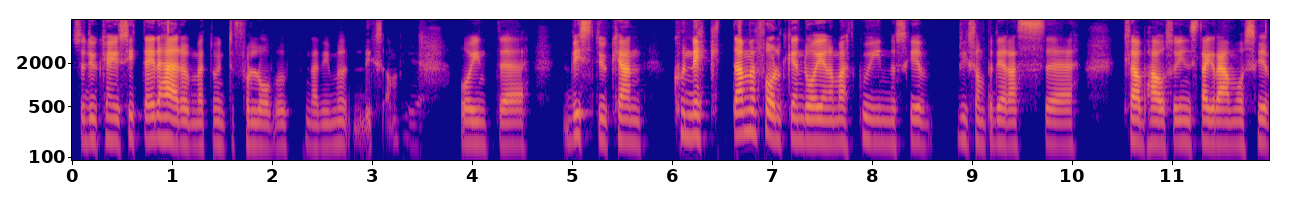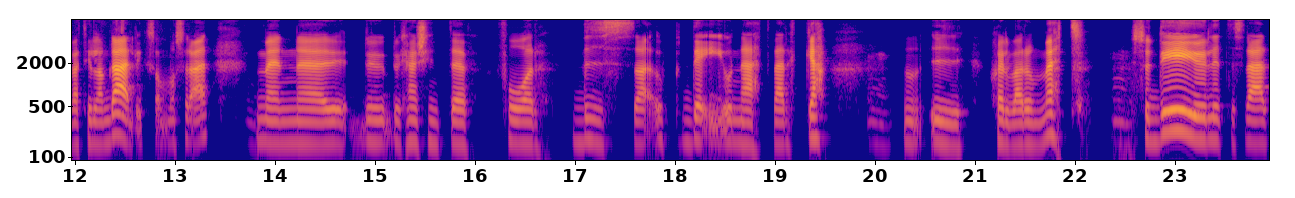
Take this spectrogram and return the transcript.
Så du kan ju sitta i det här rummet och inte få lov att öppna din mun liksom. Ja. Och inte, visst du kan connecta med folk ändå genom att gå in och skriva liksom på deras eh, Clubhouse och Instagram och skriva till dem där liksom och sådär. Mm. Men eh, du, du kanske inte får visa upp dig och nätverka Mm. mm, i själva rummet. Mm. Så det är ju lite sådär,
